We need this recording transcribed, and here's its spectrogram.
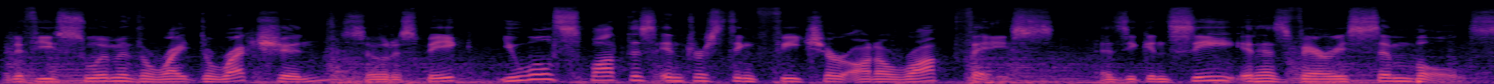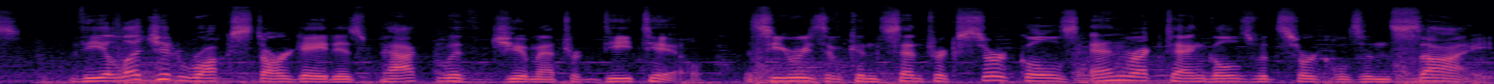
and if you swim in the right direction, so to speak, you will spot this interesting feature on a rock face. As you can see, it has various symbols. The alleged rock stargate is packed with geometric detail, a series of concentric circles and rectangles with circles inside.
